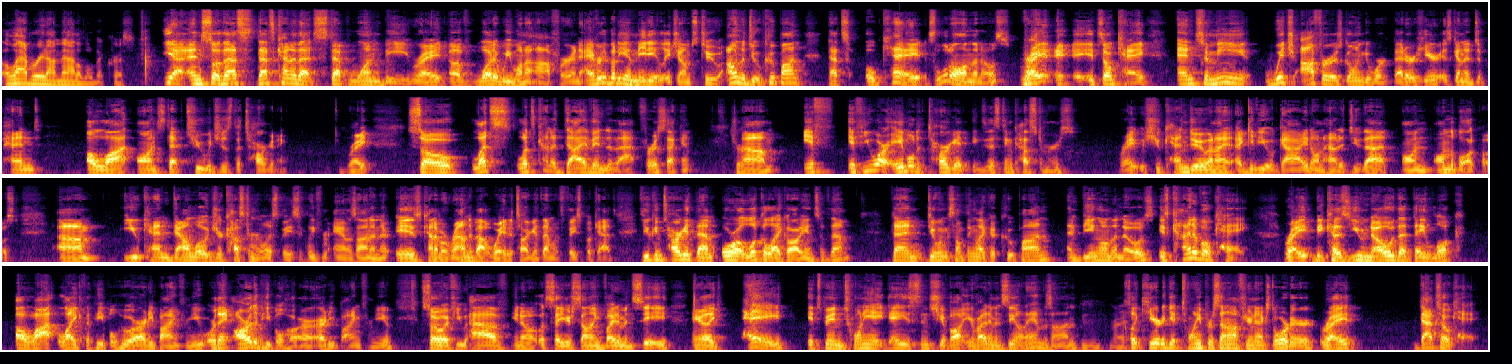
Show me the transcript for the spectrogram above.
Elaborate on that a little bit chris. Yeah and so that's that's kind of that step 1b right of what do we want to offer? And everybody immediately jumps to i want to do a coupon. That's okay. It's a little on the nose right? It, it's okay. And to me which offer is going to work better here is going to depend a lot on step two which is the targeting right? So let's let's kind of dive into that for a second. Sure. um, if if you are able to target existing customers right? Which you can do, and I, I, give you a guide on how to do that on on the blog post. Um, you can download your customer list basically from Amazon, and there is kind of a roundabout way to target them with Facebook ads. If you can target them or a lookalike audience of them, then doing something like a coupon and being on the nose is kind of okay, right? Because you know that they look a lot like the people who are already buying from you, or they are the people who are already buying from you. So if you have, you know, let's say you're selling vitamin C, and you're like, hey, it's been 28 days since you bought your vitamin C on Amazon. Mm-hmm, right. Click here to get 20% off your next order, right? That's okay.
